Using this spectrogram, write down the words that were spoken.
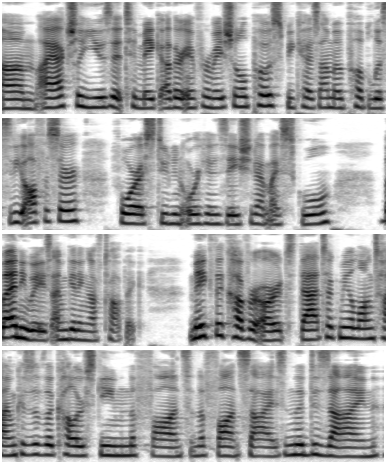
Um, I actually use it to make other informational posts because I'm a publicity officer for a student organization at my school. But, anyways, I'm getting off topic. Make the cover art. That took me a long time because of the color scheme and the fonts and the font size and the design.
